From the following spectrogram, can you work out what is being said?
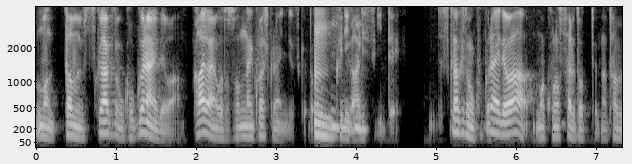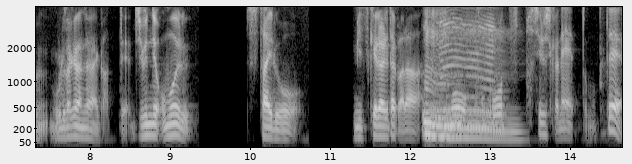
まあ多分少なくとも国内では海外のことそんなに詳しくないんですけど、うん。国がありすぎて少なくとも国内では、まあ、このスタイル取ってるのは多分俺だけなんじゃないかって自分で思えるスタイルを見つけられたから、うん。もうここを突っ走るしかねえと思って、ね。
